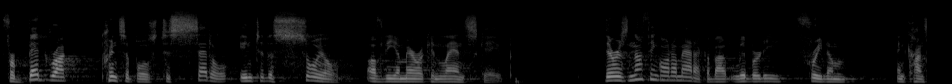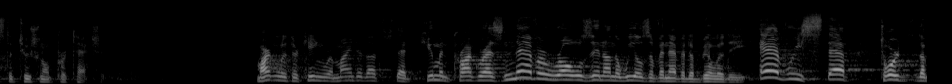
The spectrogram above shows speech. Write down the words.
for bedrock principles to settle into the soil of the American landscape. There is nothing automatic about liberty, freedom, and constitutional protection. Martin Luther King reminded us that human progress never rolls in on the wheels of inevitability. Every step towards the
